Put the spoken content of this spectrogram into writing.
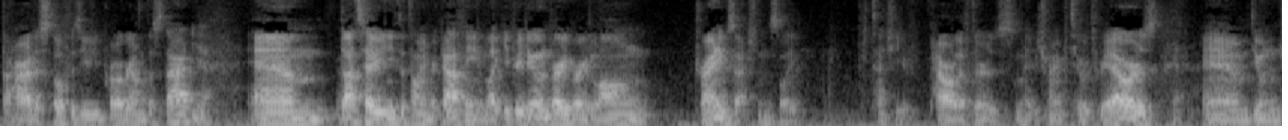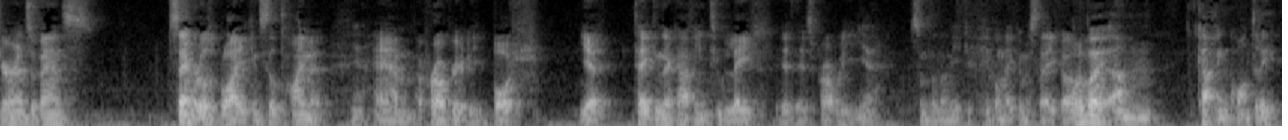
the hardest stuff is usually programmed at the start. yeah Um, that's how you need to time your caffeine. Like if you're doing very very long training sessions, like potentially your power lifters maybe train for two or three hours, um, doing endurance events, same rules apply. You can still time it yeah um, appropriately, but yeah, taking their caffeine too late is, is probably yeah something that make, people make a mistake of. what about um caffeine quantity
